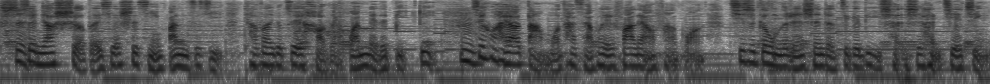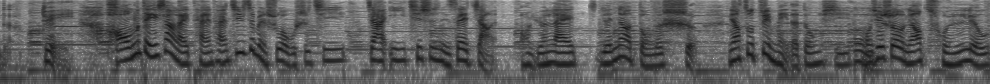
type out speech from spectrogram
是，所以你要舍得一些事情，把你自己调到一个最好的完美的比例，嗯，最后还要打磨它才会发亮发光。其实跟我们的人生的这个历程是很接近的。对，好，我们等一下来谈一谈。其实这本书五十七加一，其实你在讲哦，原来人要懂得舍，你要做最美的东西。某些时候你要存留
